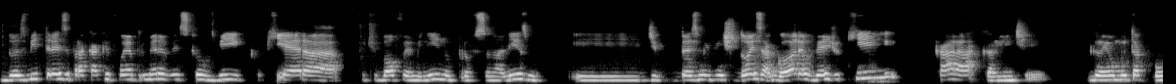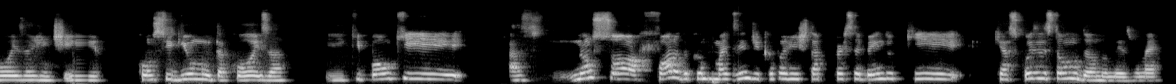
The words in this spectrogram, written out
2013 para cá, que foi a primeira vez que eu vi o que era futebol feminino, profissionalismo, e de 2022 agora eu vejo que, caraca, a gente ganhou muita coisa, a gente conseguiu muita coisa, e que bom que as, não só fora do campo, mas dentro de campo a gente está percebendo que, que as coisas estão mudando mesmo, né?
